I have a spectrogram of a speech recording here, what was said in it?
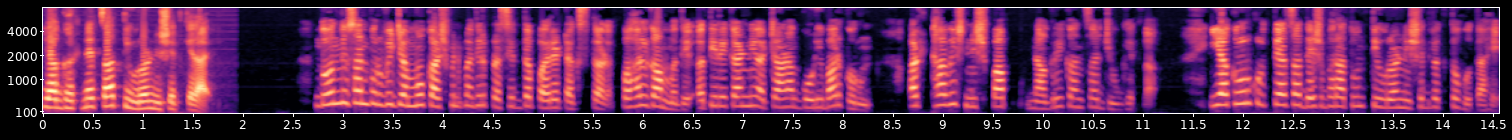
या घटनेचा तीव्र निषेध केलाय. दोन दिवसांपूर्वी जम्मू काश्मीरमधील प्रसिद्ध पर्यटक स्थळ पहलगाममध्ये अतिरेक्यांनी अचानक गोळीबार करून अठ्ठावीस निष्पाप नागरिकांचा जीव घेतला. या क्रूर कृत्याचा देशभरातून तीव्र निषेध व्यक्त होत आहे.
